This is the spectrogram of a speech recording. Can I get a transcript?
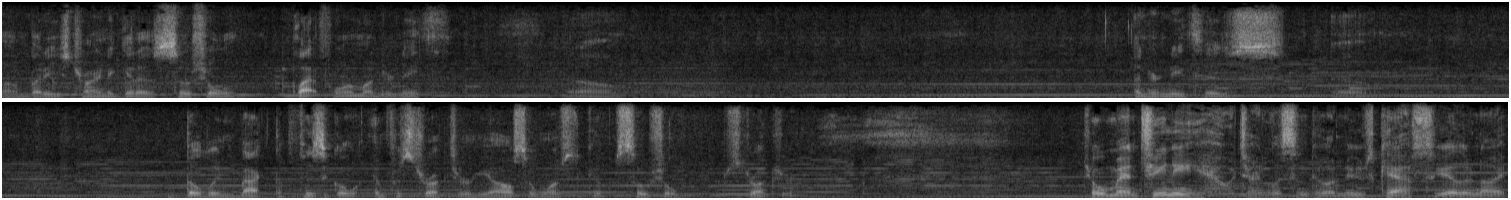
Uh, but he's trying to get a social platform underneath. Uh, underneath his uh, building back the physical infrastructure, he also wants to give a social structure. Joe Mancini, which I listened to a newscast the other night,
